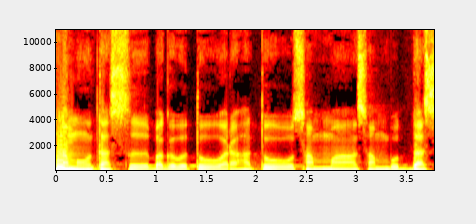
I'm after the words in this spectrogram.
නමෝතස්ස භගවතු වරහතු සම්මා සම්බුද්ධස්ස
